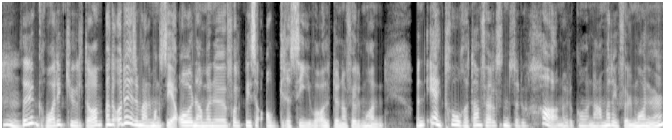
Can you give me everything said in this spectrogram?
Mm. Så det er grådig kult òg. Og det er det veldig mange som sier. Å, nei, men folk blir så aggressive og alt under fullmånen. Men jeg tror at den følelsen som du har når du kommer nærmer deg fullmånen,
